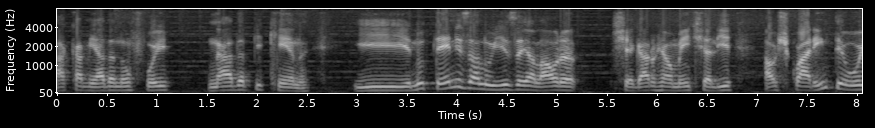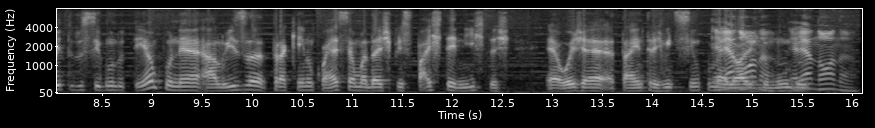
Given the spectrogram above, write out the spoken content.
a caminhada não foi nada pequena. E no tênis, a Luísa e a Laura chegaram realmente ali aos 48 do segundo tempo, né? A Luísa, para quem não conhece, é uma das principais tenistas. É, hoje é, tá entre as 25 ela melhores é do mundo. Ela é a nona.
